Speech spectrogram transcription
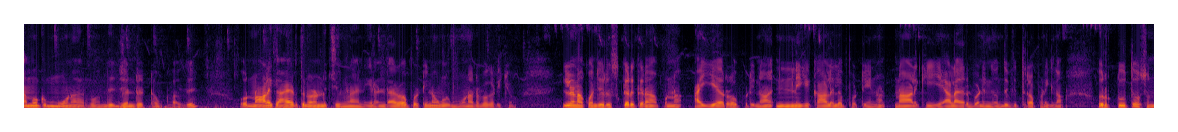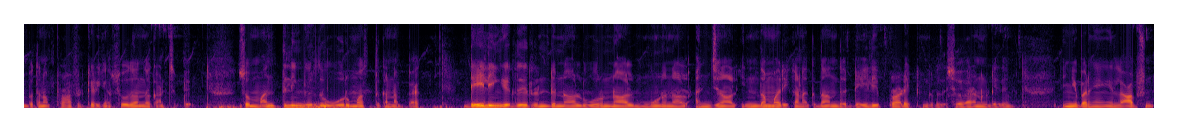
நமக்கு மூணாயிரரூபா வந்து ஜென்ரேட் ஆகும். அதாவது ஒரு நாளைக்கு ஆயிரத்தி ஐநூறுன்னு வச்சுக்கலாம் நீங்கள் ரெண்டாயிரரூபா போட்டிங்கன்னா உங்களுக்கு மூணாயிரரூபா கிடைக்கும். இல்லை நான் கொஞ்சம் ரிஸ்க் எடுக்கிறேன் அப்படின்னா ஐயாயிரரூபா போட்டிங்கன்னா இன்றைக்கி காலையில் போட்டிங்கன்னா நாளைக்கு ஏழாயிரரூபா நீங்கள் வந்து வித்ரா பண்ணிக்கலாம். ஒரு டூ தௌசண்ட் பார்த்தீங்கன்னா ப்ராஃபிட் கிடைக்கும். ஸோ தான் அந்த கான்செப்ட் ஸோ மந்த்லிங்கிறது ஒரு மாதத்துக்கான பேக் டெய்லிங்கிறது ரெண்டு நாள் ஒரு நாள் மூணு நாள் அஞ்சு நாள் இந்த மாதிரி கணக்கு தான் இந்த டெய்லி ப்ராடக்ட்டுங்கிறது ஸோ வேறு கிடையாது. நீங்கள் பாருங்கள் இதில் ஆப்ஷன்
